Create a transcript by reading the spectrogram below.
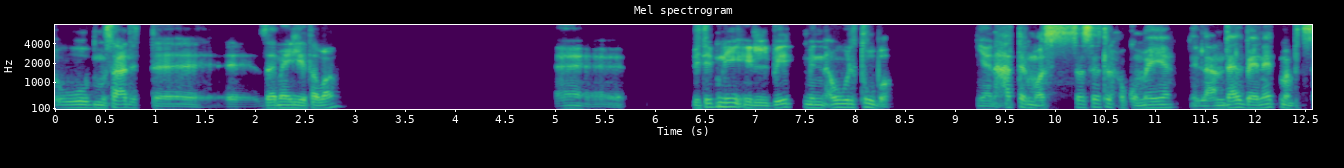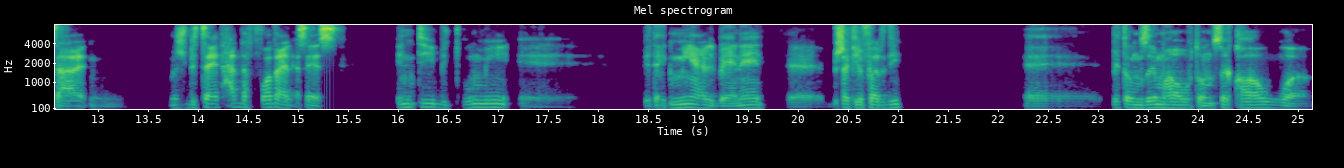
وبمساعدة آه، زمايلي طبعا آه، بتبني البيت من أول طوبة. يعني حتى المؤسسات الحكومية اللي عندها البيانات ما بتساعد مش بتساعد حد في وضع الأساس. أنت بتقومي آه، بتجميع البيانات آه، بشكل فردي آه، بتنظيمها وتنسيقها و...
